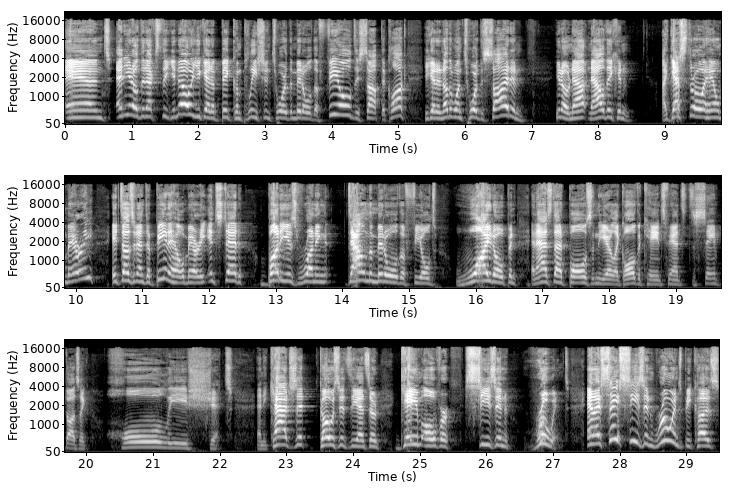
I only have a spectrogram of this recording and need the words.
And and you know the next thing you know, you get a big completion toward the middle of the field to stop the clock. You get another one toward the side, and you know now now they can, I guess, throw a hail mary. It doesn't end up being a hail mary. Instead, Buddy is running down the middle of the field, wide open, and as that ball's in the air, like all the Canes fans, it's the same thoughts, like holy shit. And he catches it, goes into the end zone. Game over. Season ruined. And I say season ruined because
